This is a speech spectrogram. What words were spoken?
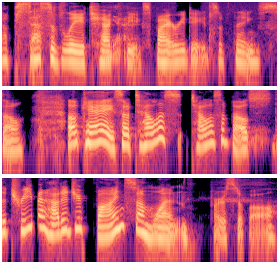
obsessively check yeah. the expiry dates of things. So, okay, so tell us tell us about the treatment. How did you find someone first of all?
